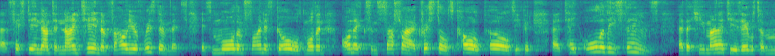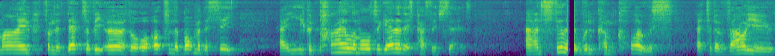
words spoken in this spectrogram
uh, 15 down to 19 the value of wisdom. It's, it's more than finest gold, more than onyx and sapphire, crystals, coral, pearls. You could uh, take all of these things uh, that humanity is able to mine from the depths of the earth or, or up from the bottom of the sea. Uh, you could pile them all together, this passage says, and still it wouldn't come close uh, to the value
